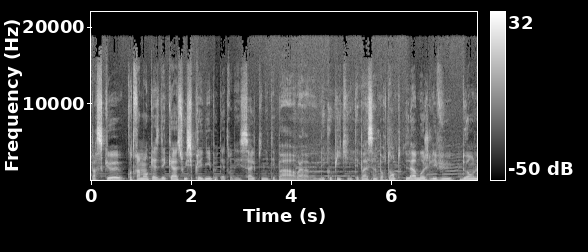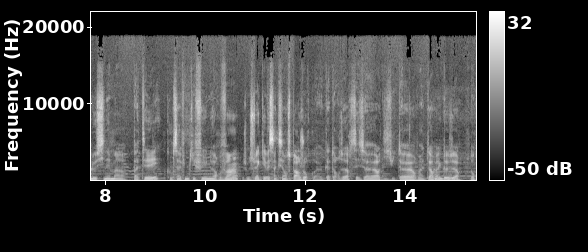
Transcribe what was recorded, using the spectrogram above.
parce que contrairement au casse des casses où il se plaignait peut-être des salles qui n'étaient pas, voilà, des copies qui n'étaient pas assez importantes, là moi je l'ai vu dans le cinéma pâté, comme c'est un film qui fait 1h20, je me souviens qu'il y avait 5 séances par jour, quoi, 14h, 16h, 18h, 20h, Ouais, quand 22h. même. Donc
